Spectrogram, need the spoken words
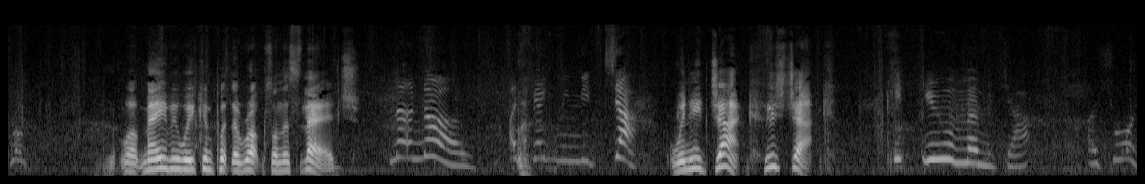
can't. Well, maybe we can put the rocks on the sledge. No, no. I think we need Jack. We need Jack. Who's Jack? He- You remember Jack? I saw him.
